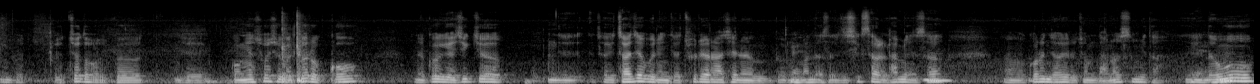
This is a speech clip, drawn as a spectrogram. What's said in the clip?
뭐, 그 저도 그 이제 공연 소식을 들었고 거기에 직접 저희 자제분이 이제 출연하시는 분을 네. 만나서 이제 식사를 하면서 음. 어, 그런 이야기를 좀 나눴습니다. 네. 너무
